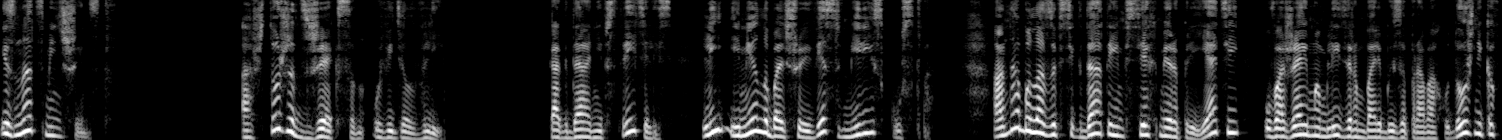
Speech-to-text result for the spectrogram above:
из нацменьшинств. А что же Джексон увидел в Ли? Когда они встретились, Ли имела большой вес в мире искусства. Она была завсегдатаем всех мероприятий, уважаемым лидером борьбы за права художников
